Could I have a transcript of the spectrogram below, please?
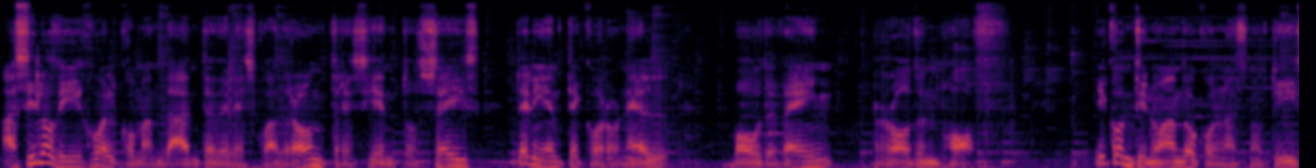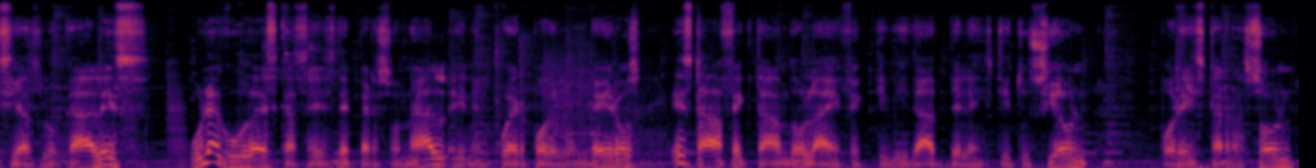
Así lo dijo el comandante del Escuadrón 306, Teniente Coronel Baudevin Rodenhoff. Y continuando con las noticias locales, una aguda escasez de personal en el cuerpo de bomberos está afectando la efectividad de la institución. Por esta razón,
